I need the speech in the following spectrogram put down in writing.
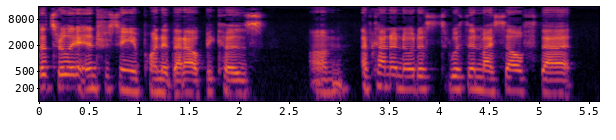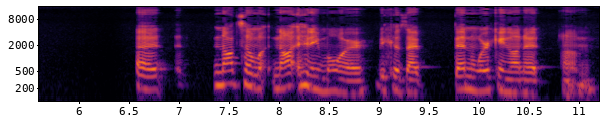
that's really interesting you pointed that out because um I've kind of noticed within myself that uh not so much not anymore because I've been working on it um,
